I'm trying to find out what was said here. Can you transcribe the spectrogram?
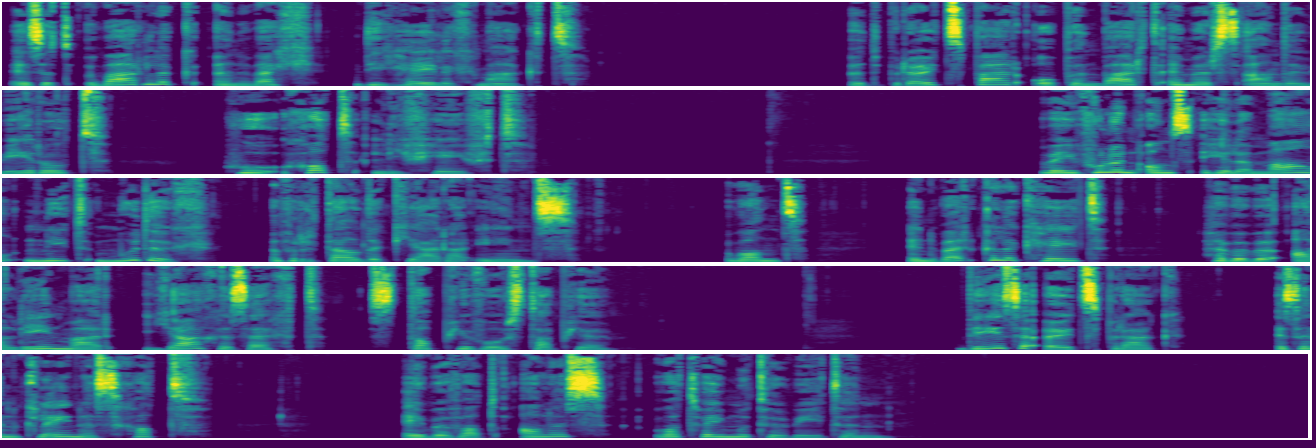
is het waarlijk een weg die heilig maakt. Het bruidspaar openbaart immers aan de wereld hoe God lief heeft. Wij voelen ons helemaal niet moedig, vertelde Chiara eens, want in werkelijkheid hebben we alleen maar ja gezegd, stapje voor stapje. Deze uitspraak is een kleine schat. Hij bevat alles wat wij moeten weten.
